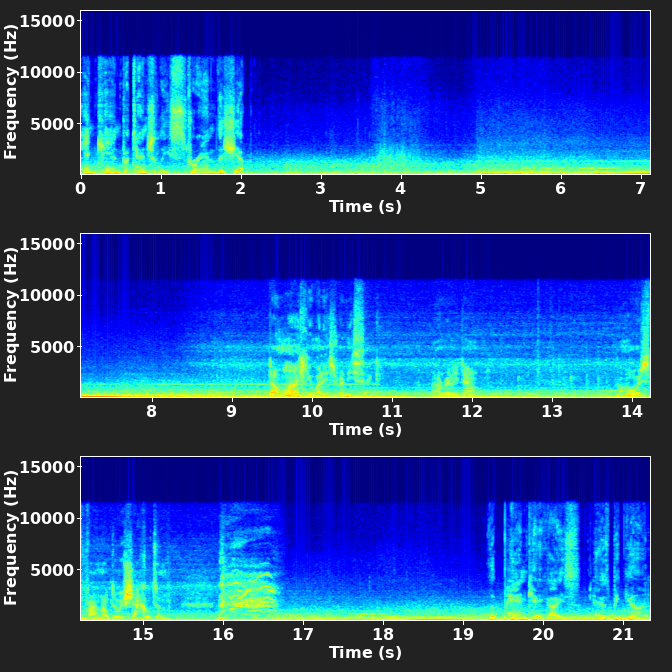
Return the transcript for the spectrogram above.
and can potentially strand the ship. Don't like it when it's really thick. I really don't. I'm always frightened I'll do a Shackleton. the pancake ice has begun.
